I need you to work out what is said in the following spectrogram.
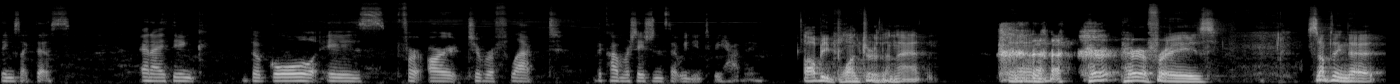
things like this? And I think the goal is for art to reflect the conversations that we need to be having. I'll be blunter than that and par- paraphrase something that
